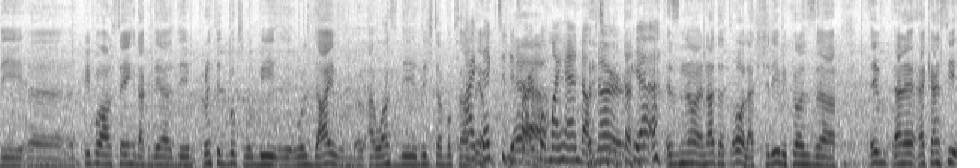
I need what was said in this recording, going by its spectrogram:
the uh, people are saying that the the printed books will be uh, will die uh, once the digital books are I there. beg to differ. I put my hand up. No. Yeah. Is no, not at all actually, because uh, if and I, I can see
